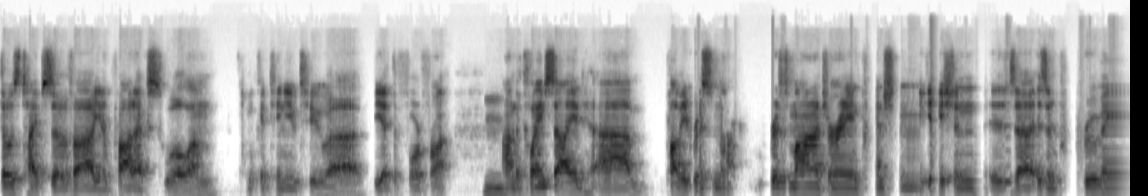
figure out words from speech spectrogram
those types of uh, you know products will um will continue to uh, be at the forefront hmm. on the claim side um, probably risk risk monitoring, prevention, mitigation is uh, is improving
